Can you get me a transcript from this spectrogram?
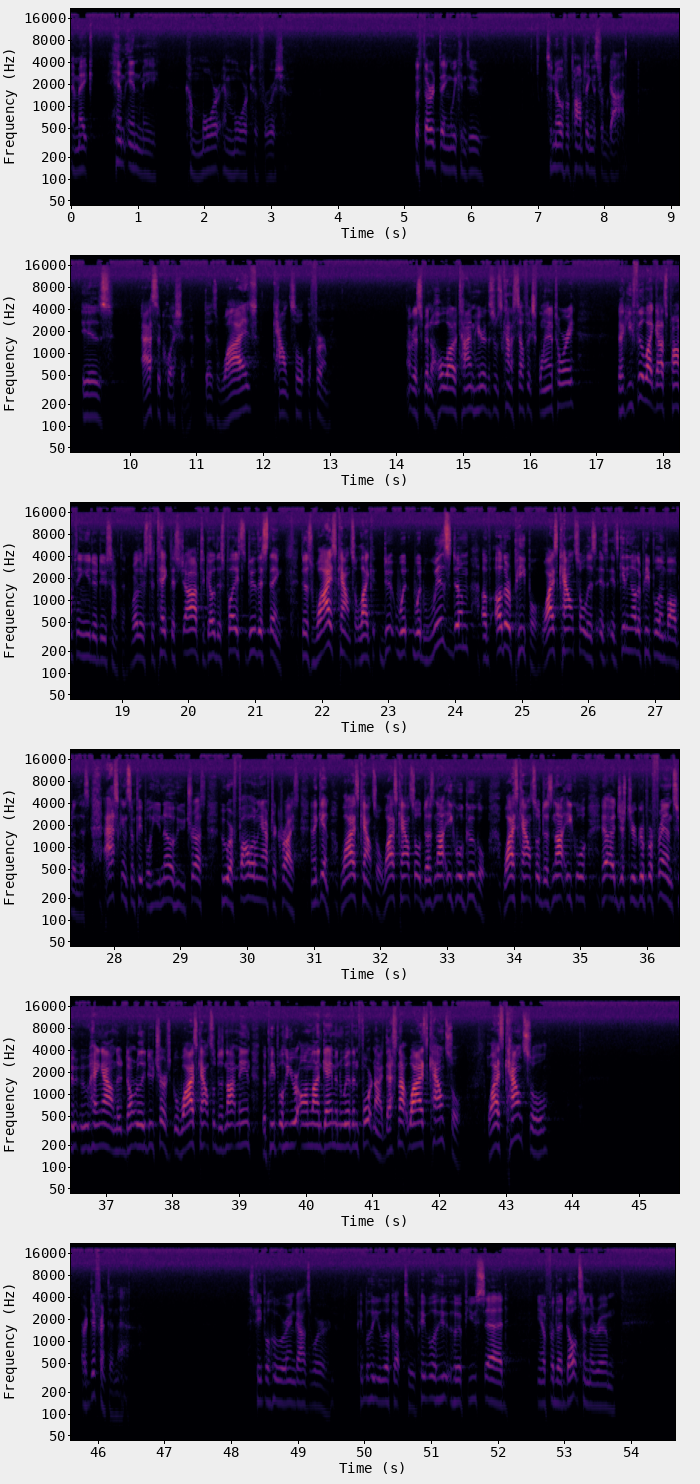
and make him in me come more and more to fruition? The third thing we can do to know if a prompting is from God is ask the question Does wise counsel affirm? I'm not going to spend a whole lot of time here. This was kind of self explanatory. Like you feel like God's prompting you to do something, whether it's to take this job, to go this place, to do this thing. Does wise counsel, like do, would, would wisdom of other people, wise counsel is, is, is getting other people involved in this, asking some people who you know, who you trust, who are following after Christ. And again, wise counsel. Wise counsel does not equal Google. Wise counsel does not equal uh, just your group of friends who, who hang out and don't really do church. Wise counsel does not mean the people who you're online gaming with in Fortnite. That's not wise counsel. Wise counsel are different than that. It's people who are in God's Word, people who you look up to, people who, who, if you said, you know, for the adults in the room,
